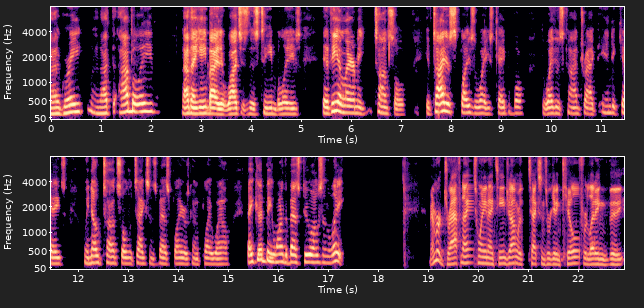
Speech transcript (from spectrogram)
I agree, and I I believe, I think anybody that watches this team believes if he and Laremy Tunsil, if Tytus plays the way he's capable, the way this contract indicates, we know Tunsil, the Texans' best player, is going to play well. They could be one of the best duos in the league. Remember draft night 2019, John, where the Texans were getting killed for letting the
